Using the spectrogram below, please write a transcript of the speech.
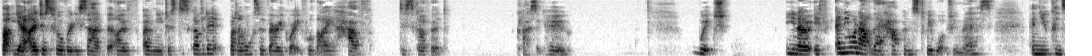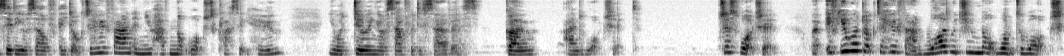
But yeah, I just feel really sad that I've only just discovered it. But I'm also very grateful that I have discovered Classic Who. Which, you know, if anyone out there happens to be watching this and you consider yourself a Doctor Who fan and you have not watched Classic Who, you are doing yourself a disservice. Go and watch it. Just watch it. If you are a Doctor Who fan, why would you not want to watch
